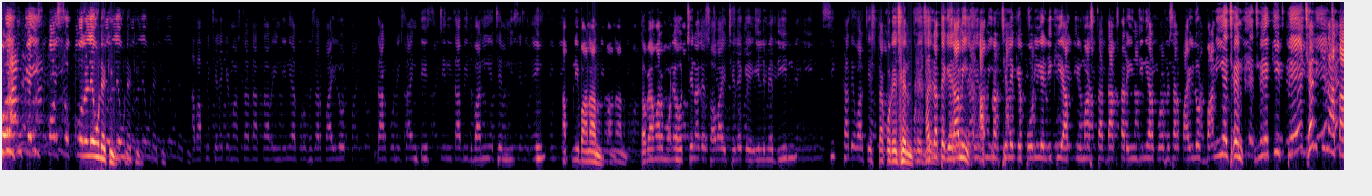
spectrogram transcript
কোরআনকে স্পর্শ করলেও নাকি আব আপনি ছেলেকে মাস্টার ডাক্তার ইঞ্জিনিয়ার প্রফেসর পাইলট দার্শনিক সায়েন্টিস্ট চিন্তাবিদ বানিয়েছেন, নিষেধ নেই, আপনি বানান। তবে আমার মনে হচ্ছে না যে সবাই ছেলেকে ইলমে দিন, শিক্ষা দেওয়ার চেষ্টা করেছেন। হাজরাতে গেরামি, আপনার ছেলেকে পড়িয়ে লিখিয়ে আপনি মাস্টার, ডাক্তার, ইঞ্জিনিয়ার, প্রফেসর, পাইলট বানিয়েছেন, নেকি পেয়েছেন কিনা তা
